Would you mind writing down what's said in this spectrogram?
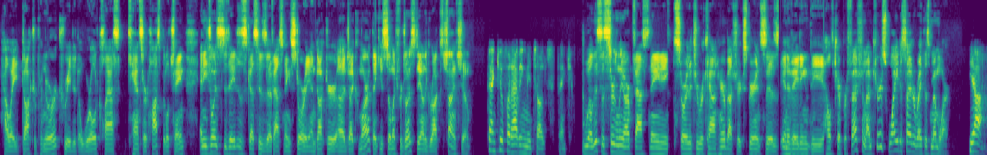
How a Doctorpreneur Created a World Class Cancer Hospital Chain. And he joins us today to discuss his uh, fascinating story. And Dr. Uh, Jai Kumar, thank you so much for joining us today on the Grok Science Show. Thank you for having me, Charles. Thank you. Well, this is certainly our fascinating story that you recount here about your experiences innovating the healthcare profession. I'm curious why you decided to write this memoir. Yeah,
